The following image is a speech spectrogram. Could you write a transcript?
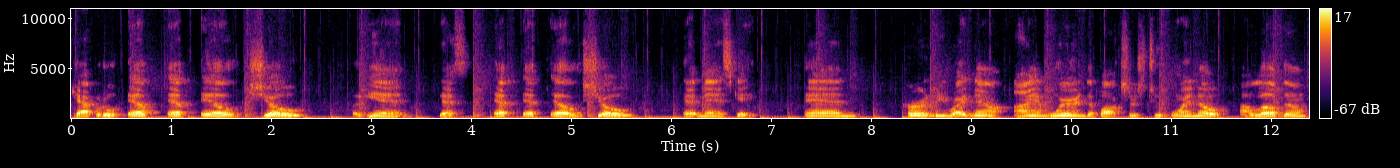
capital FFL show. Again, that's FFL show at Manscaped. And currently, right now, I am wearing the Boxers 2.0. I love them.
